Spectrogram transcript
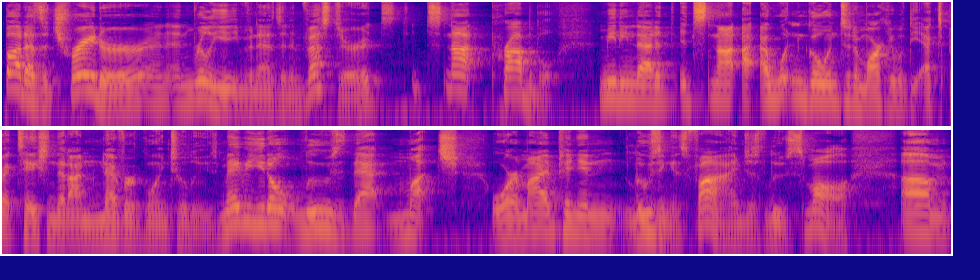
But as a trader, and, and really even as an investor, it's it's not probable. Meaning that it, it's not. I, I wouldn't go into the market with the expectation that I'm never going to lose. Maybe you don't lose that much, or in my opinion, losing is fine. Just lose small. Um,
